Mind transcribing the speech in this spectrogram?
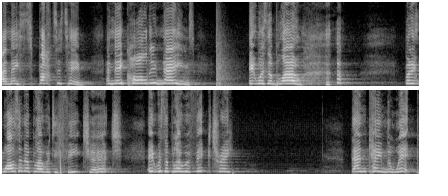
and they spat at him and they called him names, it was a blow. but it wasn't a blow of defeat, church. It was a blow of victory. Then came the whip.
